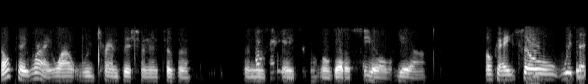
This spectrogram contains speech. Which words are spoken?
Okay, right. While we transition into the the new Okay. space, we'll get a feel. Yeah. Okay, so mm-hmm. with the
